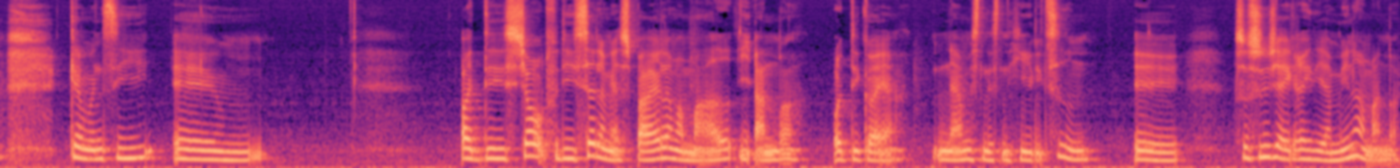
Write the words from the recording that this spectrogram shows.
kan man sige. Øhm. Og det er sjovt, fordi selvom jeg spejler mig meget i andre, og det gør jeg nærmest næsten hele tiden, øh, så synes jeg ikke rigtig, at jeg minder om andre.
